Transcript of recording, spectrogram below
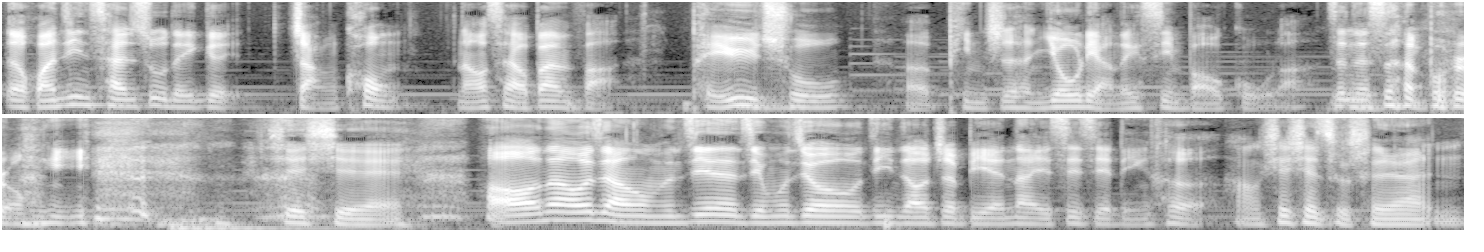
呃环境参数的一个掌控，然后才有办法培育出呃品质很优良的一个杏鲍菇啦，真的是很不容易。谢谢，好，那我想我们今天的节目就进行到这边，那也谢谢林鹤。好，谢谢主持人。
